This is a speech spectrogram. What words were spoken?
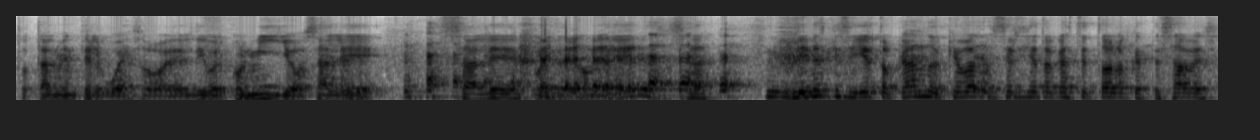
totalmente el hueso, el, digo, el colmillo, sale, sale pues de donde eres. O sea, tienes que seguir tocando. ¿Qué vas a hacer si ya tocaste todo lo que te sabes?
